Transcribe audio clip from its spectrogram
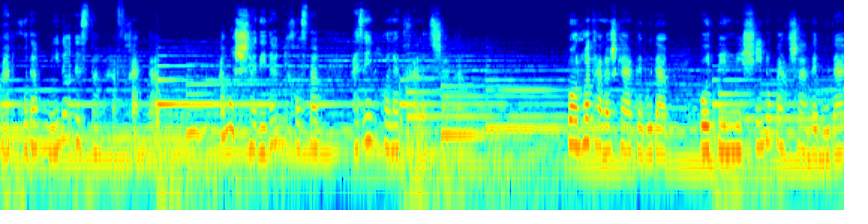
من خودم می‌دانستم هفت خطم اما شدیدا می‌خواستم از این حالت خلاص شوم. بارها تلاش کرده بودم با دلنشین و بخشنده بودن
